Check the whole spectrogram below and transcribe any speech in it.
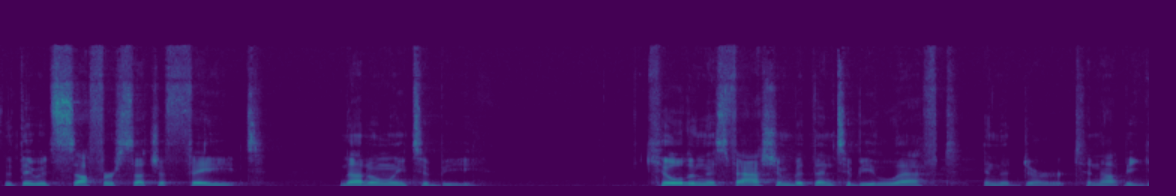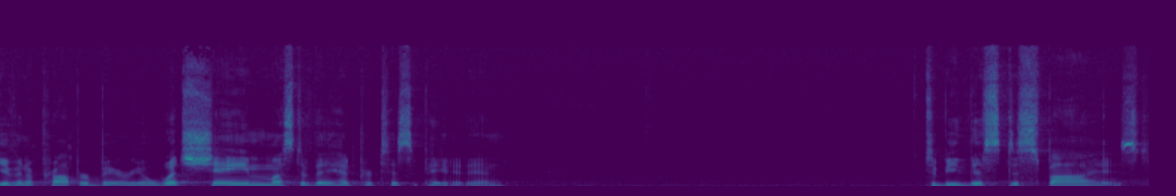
that they would suffer such a fate, not only to be killed in this fashion, but then to be left in the dirt, to not be given a proper burial. What shame must have they had participated in? To be this despised.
